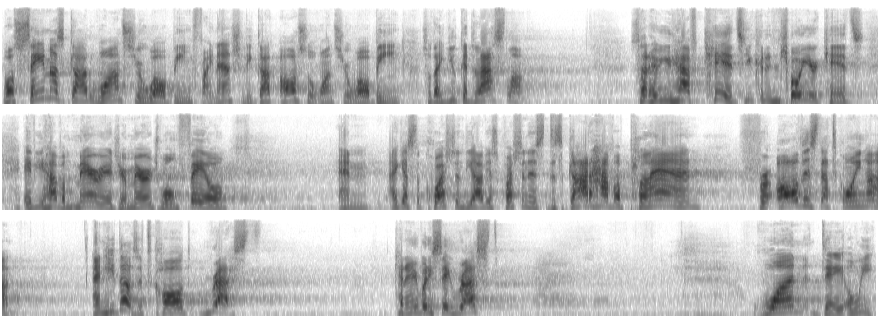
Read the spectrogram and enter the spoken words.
Well, same as God wants your well being financially, God also wants your well being so that you could last long. So that if you have kids, you can enjoy your kids. If you have a marriage, your marriage won't fail. And I guess the question, the obvious question is Does God have a plan for all this that's going on? And He does. It's called rest. Can anybody say rest? One day a week.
